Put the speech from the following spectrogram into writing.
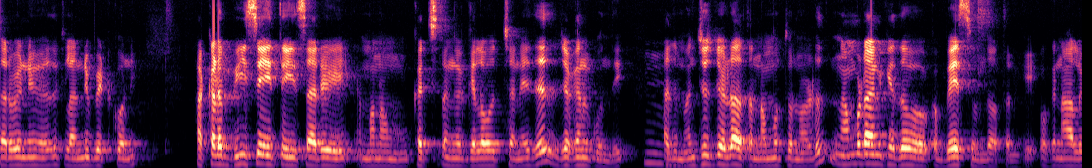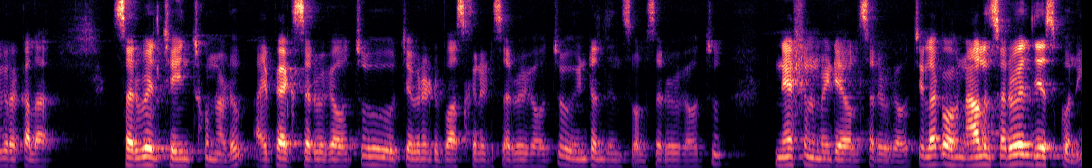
సర్వే నివేదికలు అన్నీ పెట్టుకొని అక్కడ బీసీ అయితే ఈసారి మనం ఖచ్చితంగా గెలవచ్చు అనేది జగన్కు ఉంది. అది మంచి చెడు అతను నమ్ముతున్నాడు. నమ్మడానికి ఏదో ఒక బేస్ ఉంది అతనికి. ఒక నాలుగు రకాల సర్వేలు చేయించుకున్నాడు. ఐపాక్ సర్వే కావచ్చు చెవిరెడ్డి భాస్కర్ రెడ్డి సర్వే కావచ్చు ఇంటెలిజెన్స్ వాళ్ళ సర్వే కావచ్చు నేషనల్ మీడియా వాళ్ళ సర్వే కావచ్చు. ఇలాగ ఒక నాలుగు సర్వేలు చేసుకొని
